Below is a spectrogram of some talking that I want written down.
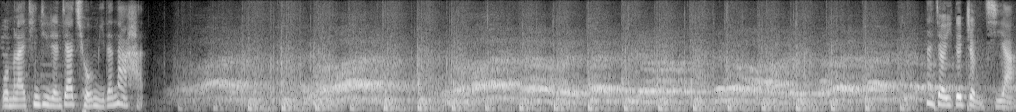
我们来听听人家球迷的呐喊，那叫一个整齐啊！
